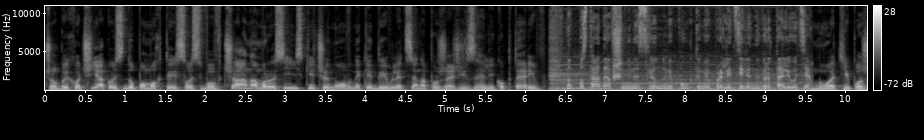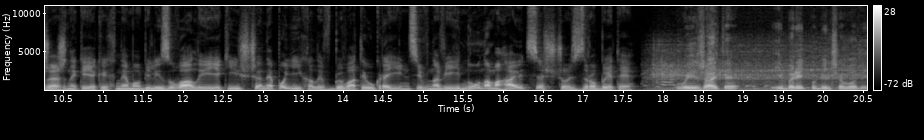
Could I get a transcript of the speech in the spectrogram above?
Щоби хоч якось допомогти сосьвовчанам, російські чиновники дивляться на пожежі з гелікоптерів. Над пострадавшими населенными пунктами пролетели на вертолете. Ну а ті пожежники, яких не мобілізували і які ще не поїхали вбивати українців на війну, намагаються щось зробити. Виїжджайте і беріть побільше води,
